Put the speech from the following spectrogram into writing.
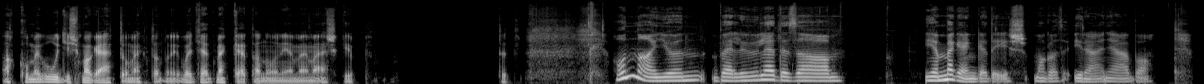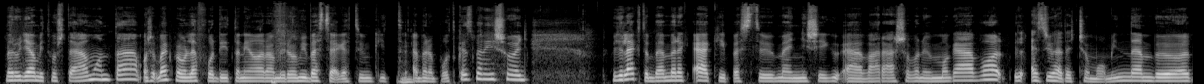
akkor meg úgy is magától megtanulja, vagy hát meg kell tanulnia, mert másképp. Tehát, Honnan jön belőled ez a ilyen megengedés magad irányába? Mert ugye, amit most elmondtál, most megpróbálom lefordítani arra, amiről mi beszélgetünk itt Mhm. ebben a podcastben is, hogy hogy a legtöbb embernek elképesztő mennyiségű elvárása van önmagával, ez jöhet egy csomó mindenből,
